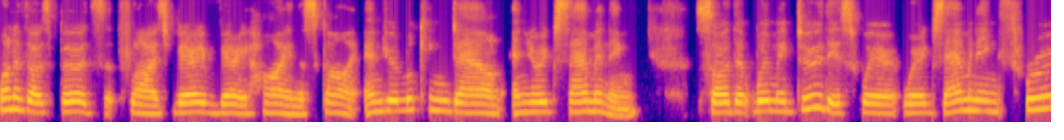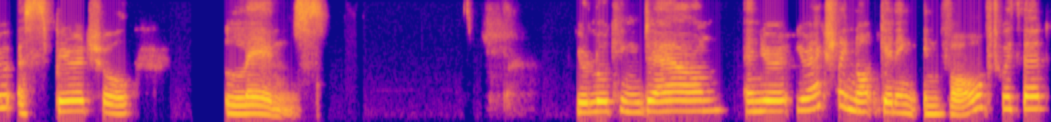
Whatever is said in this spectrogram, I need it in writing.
one of those birds that flies very, very high in the sky, and you're looking down and you're examining. So that when we do this, we're, we're examining through a spiritual lens. You're looking down and you're you're actually not getting involved with it,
